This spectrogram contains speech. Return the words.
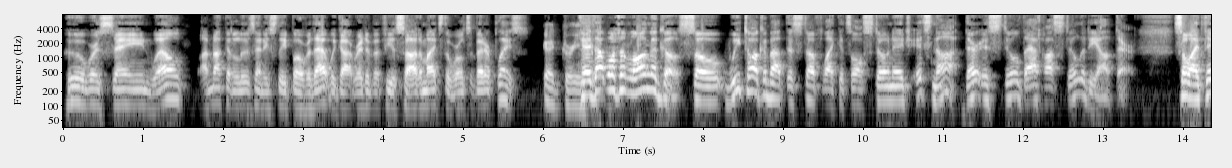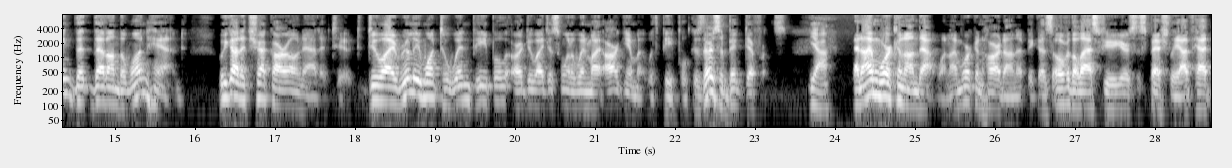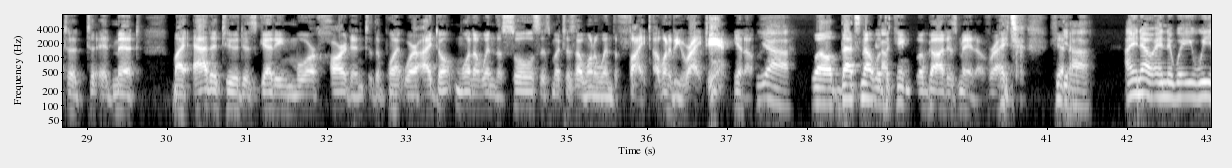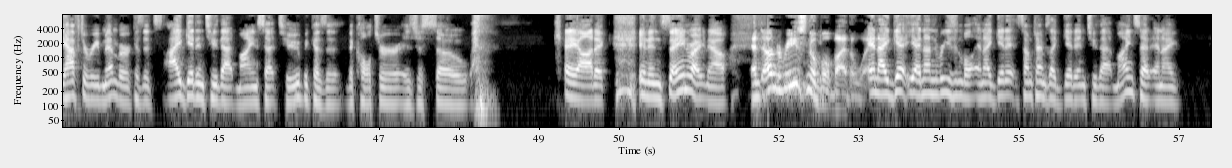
who were saying, "Well, I'm not going to lose any sleep over that. We got rid of a few sodomites. The world's a better place." Good grief! Hey, that wasn't long ago. So we talk about this stuff like it's all Stone Age. It's not. There is still that hostility out there. So I think that that on the one hand, we got to check our own attitude. Do I really want to win people or do I just want to win my argument with people? Because there's a big difference. Yeah. And I'm working on that one. I'm working hard on it because over the last few years, especially, I've had to, to admit my attitude is getting more hardened to the point where I don't want to win the souls as much as I want to win the fight. I want to be right. You know? Yeah. Well, that's not what yeah. the kingdom of God is made of, right? yeah. Know? I know, and we we have to remember because it's I get into that mindset too because the, the culture is just so chaotic and insane right now and unreasonable by the way and i get yeah and unreasonable and i get it sometimes i get into that mindset and i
